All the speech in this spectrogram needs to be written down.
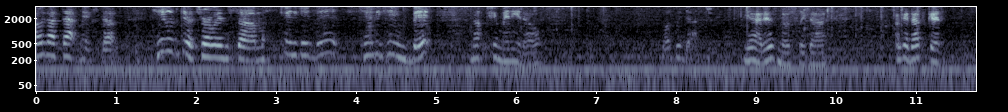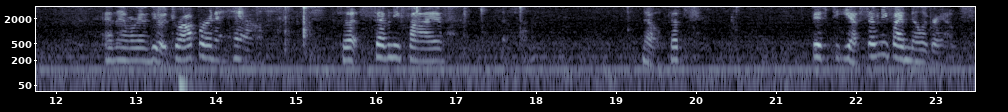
Now we got that mixed up. Caitlin's gonna throw in some Candy cane bits. candy cane bits. Not too many though. Mostly dust. Yeah, it is mostly dust. Okay, that's good. And then we're gonna do a dropper and a half. So that's 75. That's. No, that's 50. Yeah, 75 milligrams.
